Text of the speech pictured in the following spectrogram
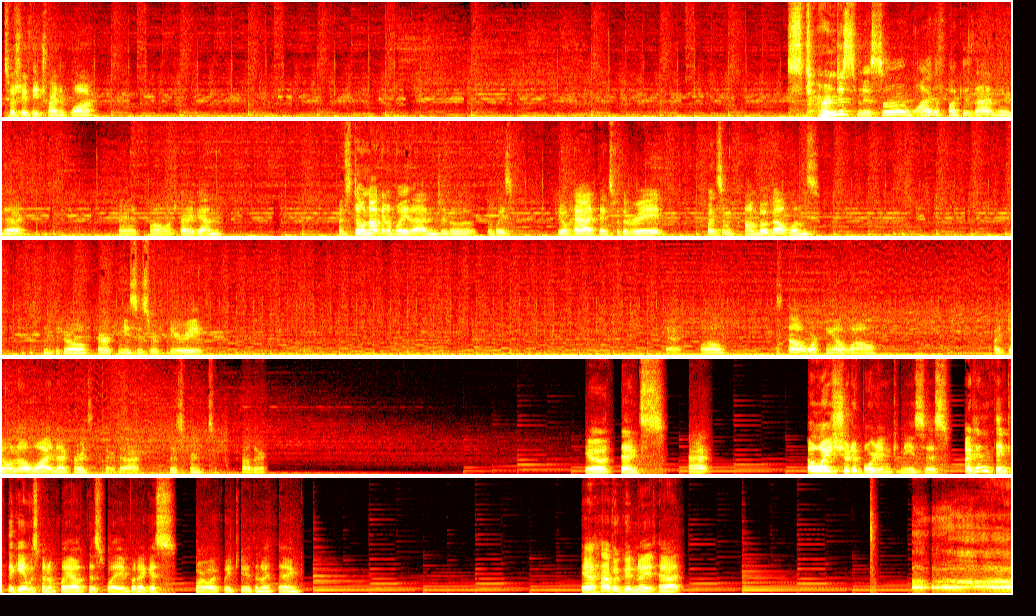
especially if they try to block. Stern dismissal? Why the fuck is that in their deck? Alright, well, we'll try again. I'm still not gonna play that into the, the waste. Yo, Hat, thanks for the raid. Playing some combo goblins. Draw Pyrokinesis or Fury. Okay, well, it's not working out well. I don't know why that card's in their deck this turn to something other. Yo, thanks, Pat. Oh, I should have boarded in Kinesis. I didn't think the game was going to play out this way, but I guess more likely to than I think. Yeah, have a good night, Hat. Uh,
